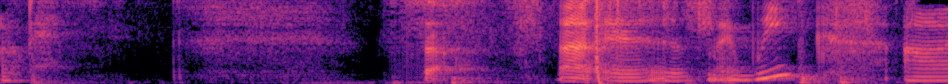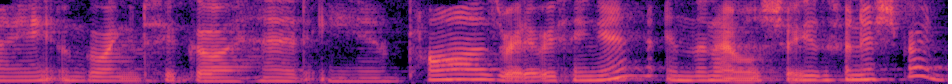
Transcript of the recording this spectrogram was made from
Okay. So that is my week. I am going to go ahead and pause, write everything in, and then I will show you the finished spread.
